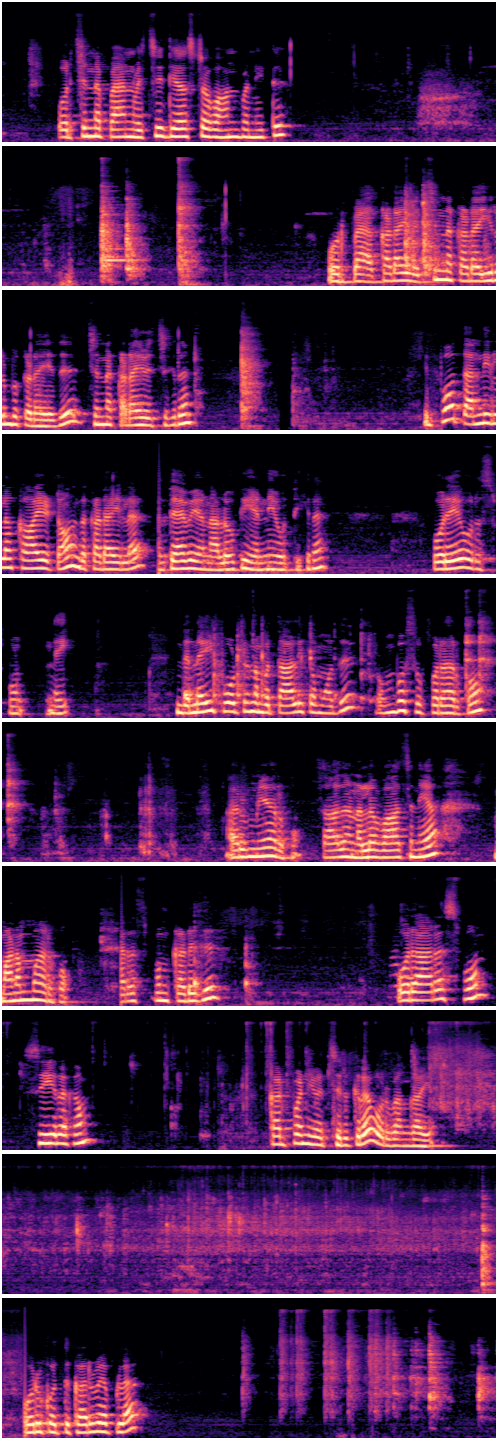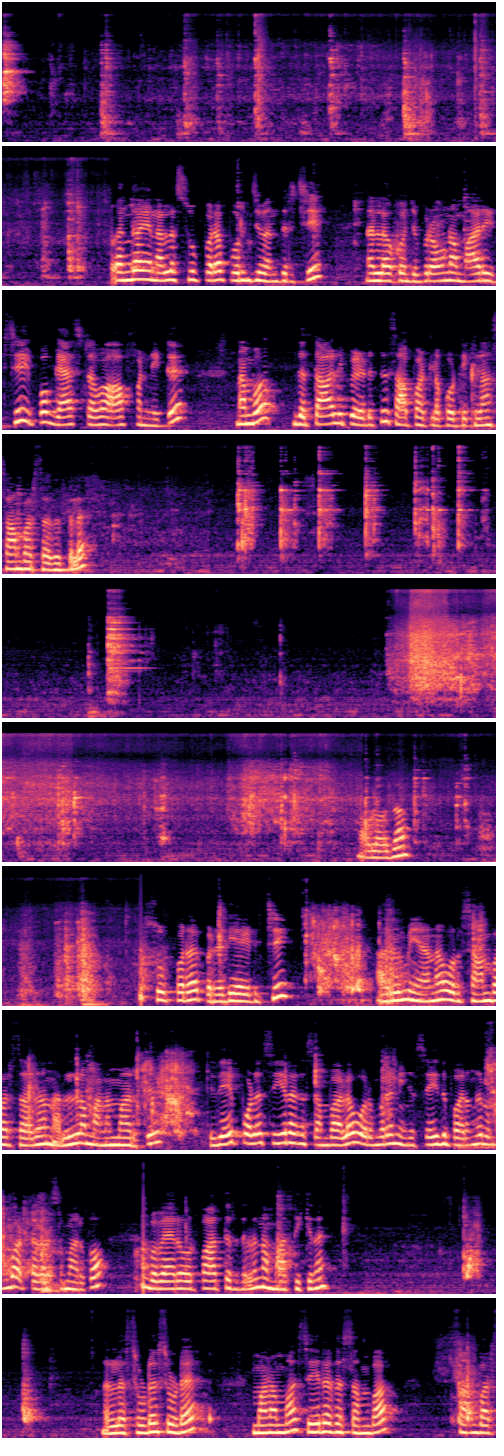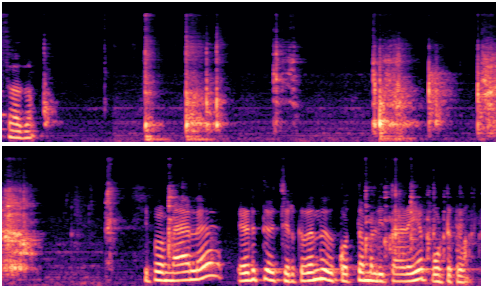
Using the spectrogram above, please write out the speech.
ஒரு சின்ன பேன் வச்சு கேஸ் ஸ்டவ் ஆன் பண்ணிவிட்டு ஒரு பே கடாய் வச்சு சின்ன கடாய் இரும்பு கடாய் இது. சின்ன கடாய் வச்சுக்கிறேன். இப்போது தண்ணிலாம் காயட்டும் இந்த கடாயில். தேவையான அளவுக்கு எண்ணெய் ஊற்றிக்கிறேன் ஒரே ஒரு ஸ்பூன் நெய். இந்த நெய் போட்டு நம்ம தாளிக்கும் போது ரொம்ப சூப்பராக இருக்கும். அருமையாக இருக்கும். சாதம் நல்லா வாசனையாக மணமாக இருக்கும். அரை ஸ்பூன் கடுகு ஒரு அரை ஸ்பூன் சீரகம் கட் பண்ணி வச்சிருக்கிற ஒரு வெங்காயம். ஒரு கொத்து கருவேப்பிலை. வெங்காயம் நல்லா சூப்பராக பொரிஞ்சு வந்துருச்சு. நல்லா கொஞ்சம் ப்ரௌனாக மாறிடுச்சு. இப்போது கேஸ் ஸ்டவ்வை ஆஃப் பண்ணிவிட்டு நம்ம இந்த தாளிப்பை எடுத்து சாப்பாட்டில் கொட்டிக்கலாம் சாம்பார் சாதத்தில். அவ்வளோதான் சூப்பராக இப்போ ரெடி ஆகிடுச்சு அருமையான ஒரு சாம்பார் சாதம் நல்ல மணமாக இருக்குது இதே போல் சீரக சம்பாவில் ஒரு முறை நீங்கள் செய்து பாருங்கள் ரொம்ப அட்டகாசமாக இருக்கும். நம்ம வேறு ஒரு பாத்திரத்தில் நான் மாற்றிக்கிறேன் நல்ல சுட சுட மணமாக சீரக சம்பா சாம்பார் சாதம். இப்போ மேலே எடுத்து வச்சிருக்கிற இந்த கொத்தமல்லி தழையை போட்டுக்கலாம்.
